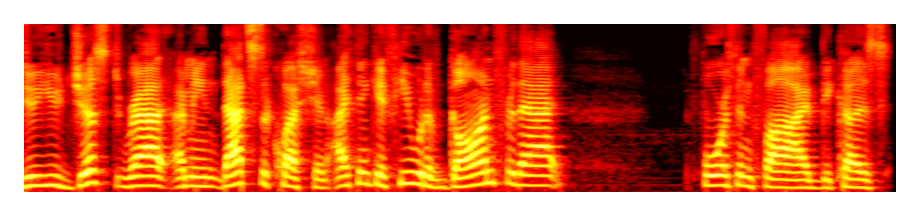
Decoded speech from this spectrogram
Do you just rat? I mean, that's the question. I think if he would have gone for that fourth and five, because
